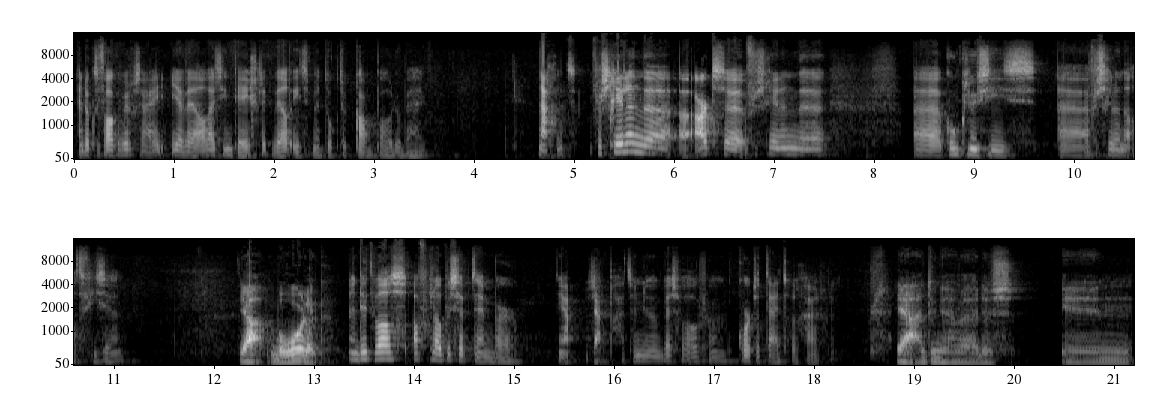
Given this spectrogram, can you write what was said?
En dokter Valkenburg zei... jawel, wij zien degelijk wel iets met dokter Campo erbij. Nou goed, verschillende eh, artsen, verschillende eh, conclusies... eh, verschillende adviezen. ja, behoorlijk. En dit was afgelopen september. Ja, dus Ja. het gaat er nu best wel over een korte tijd terug eigenlijk. Ja, en toen hebben we dus in...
